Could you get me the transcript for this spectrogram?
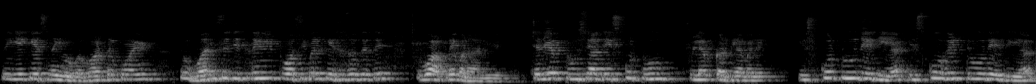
तो ये केस नहीं होगा। गॉट द पॉइंट तो वन से जितने भी पॉसिबल केसेस होते थे, वो आपने बना लिए। चलिए अब टू से आते इसको टू फिलअप कर दिया मैंने। इसको टू दे दिया, इसको भी टू दे दिया,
